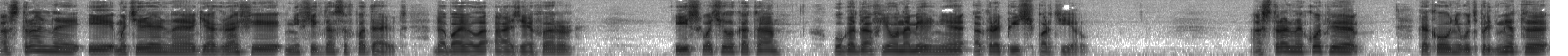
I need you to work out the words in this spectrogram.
Астральная и материальная географии не всегда совпадают, добавила Азия Феррер и схватила кота, угадав его намерение окропить портьеру. Астральная копия какого-нибудь предмета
